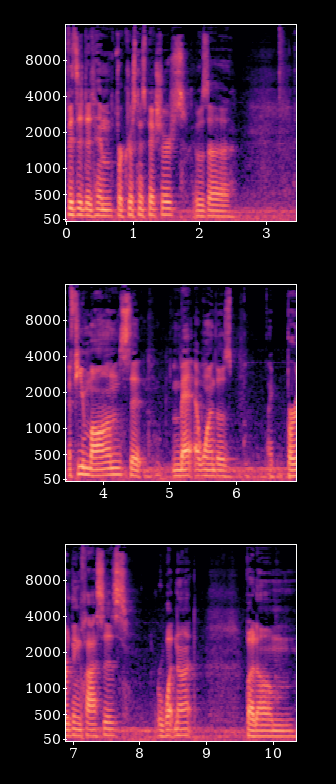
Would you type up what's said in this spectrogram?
visited him for Christmas pictures. It was a a few moms that met at one of those like birthing classes or whatnot. But um,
